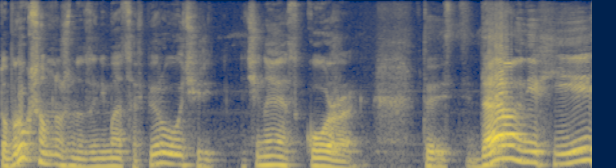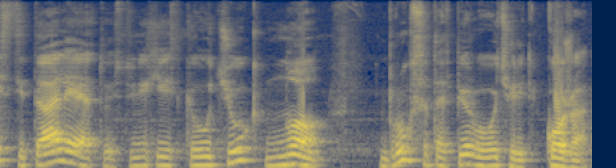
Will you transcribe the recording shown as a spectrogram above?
то Бруксом нужно заниматься в первую очередь, начиная с кожи. То есть, да, у них есть Италия, то есть у них есть каучук, но Брукс это в первую очередь кожа.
